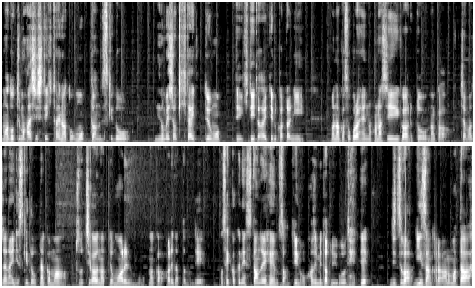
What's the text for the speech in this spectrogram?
まあどっちも配信していきたいなと思ったんですけど、リノベーションを聞きたいって思って来ていただいてる方に、まあなんかそこら辺の話があると、なんか邪魔じゃないですけど、なんかまあちょっと違うなって思われるのもなんかあれだったので、ま、せっかくね、スタンド FM さんっていうのを始めたということで、で、実は銀さんからあのまた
